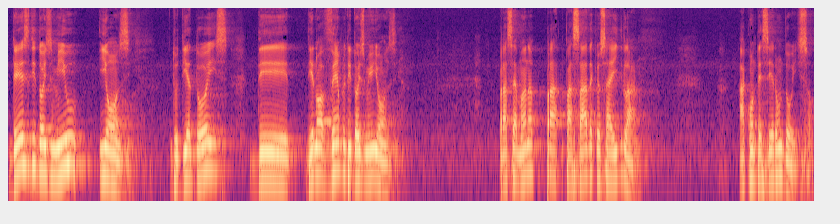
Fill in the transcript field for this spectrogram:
Desde 2011, do dia 2 de, de novembro de 2011, para a semana pra, passada que eu saí de lá, aconteceram dois só.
